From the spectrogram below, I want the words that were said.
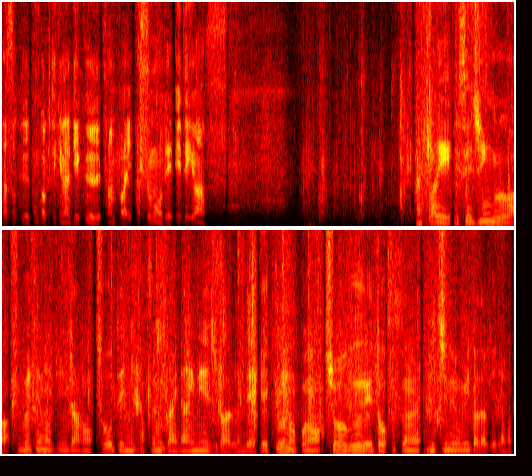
早速本格的な下空参拝初詣行ってきますやっぱり伊勢神宮は全ての神社の頂点に立つみたいなイメージがあるんで、下空のこの正宮へと進む道を見ただけでも、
